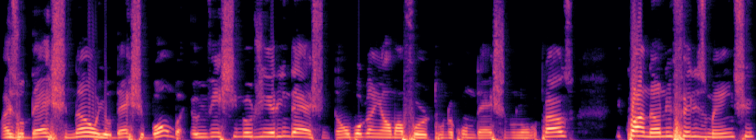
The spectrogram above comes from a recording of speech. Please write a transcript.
mas o Dash não e o Dash bomba, eu investi meu dinheiro em Dash, então eu vou ganhar uma fortuna com Dash no longo prazo. E com a Nano, infelizmente,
